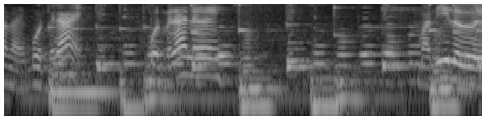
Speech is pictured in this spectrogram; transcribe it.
อะไรบ่นไม่ได้บ่นไม่ได้เลย มานี่เลย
